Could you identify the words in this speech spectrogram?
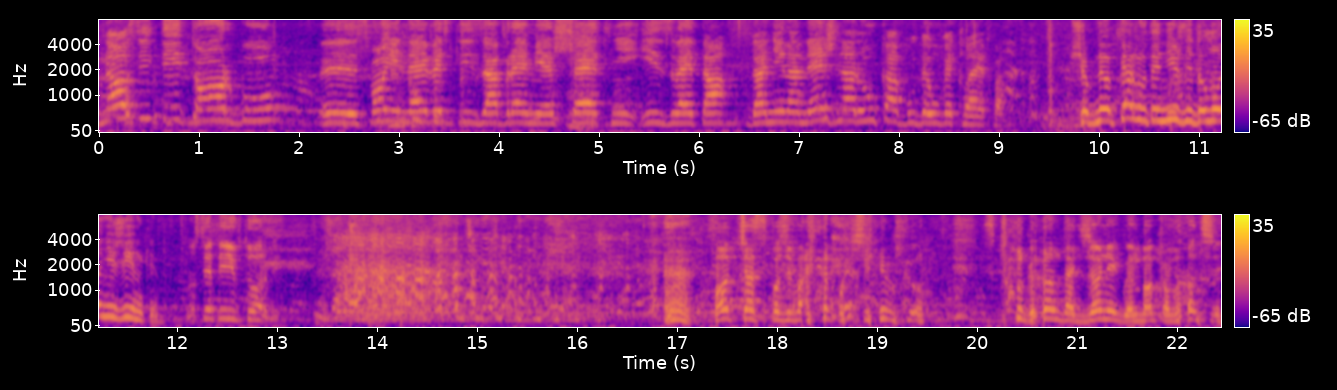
Nositi torbu e, svojej nevesti za vreme šetnji, izleta, da njena nežna ruka bude uvek lepa. Щоб не обтяжувати ніжні долоні жінки. Носити її в торбі. Podczas spożywania posiłku spoglądać żonie głęboko w oczy.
